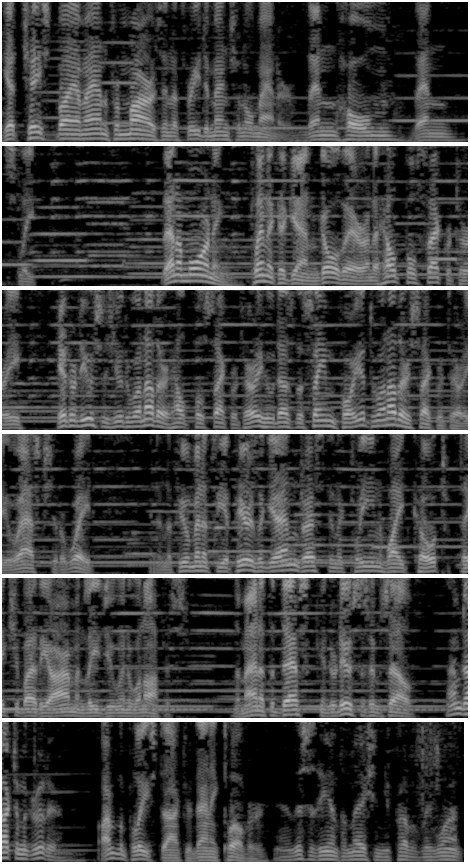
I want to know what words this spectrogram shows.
Get chased by a man from Mars in a three dimensional manner. Then home, then sleep. Then a morning. Clinic again. Go there, and a helpful secretary introduces you to another helpful secretary who does the same for you to another secretary who asks you to wait. And in a few minutes he appears again, dressed in a clean white coat, takes you by the arm, and leads you into an office. The man at the desk introduces himself. I'm Dr. Magruder. I'm the police doctor, Danny Clover. Yeah, this is the information you probably want.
